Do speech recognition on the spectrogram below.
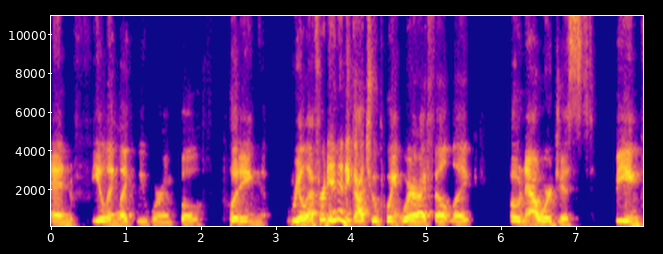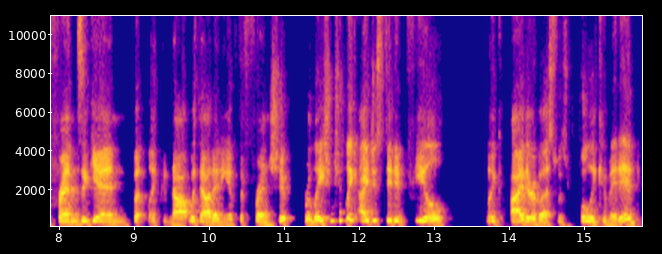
and feeling like we weren't both putting real effort in. And it got to a point where I felt like, oh, now we're just being friends again, but like not without any of the friendship relationship. Like I just didn't feel like either of us was fully committed.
